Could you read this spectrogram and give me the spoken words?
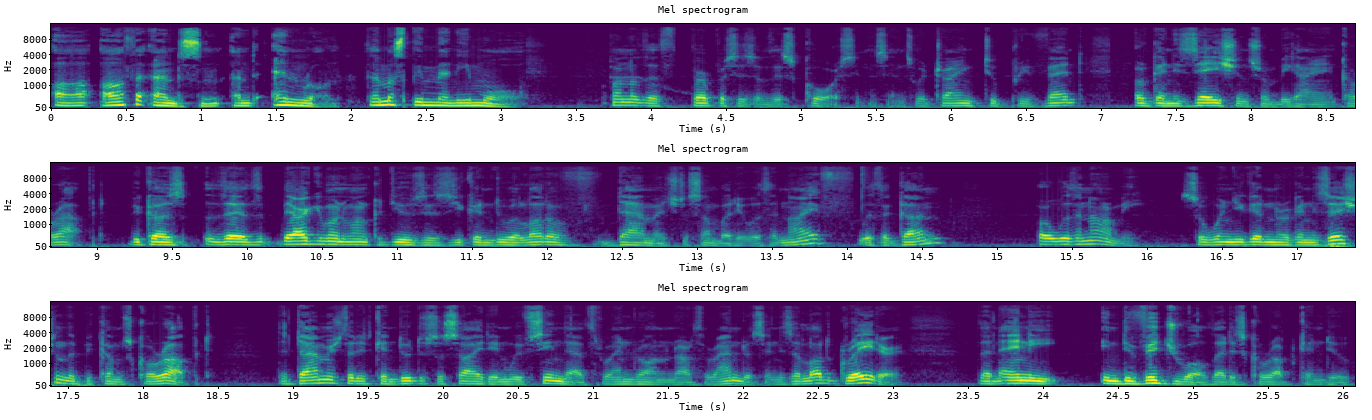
are Arthur Andersen and Enron. There must be many more. One of the th- purposes of this course, in a sense, we're trying to prevent organizations from becoming corrupt. Because the, the argument one could use is you can do a lot of damage to somebody with a knife, with a gun, or with an army. So when you get an organization that becomes corrupt, the damage that it can do to society, and we've seen that through Enron and Arthur Andersen, is a lot greater than any individual that is corrupt can do.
